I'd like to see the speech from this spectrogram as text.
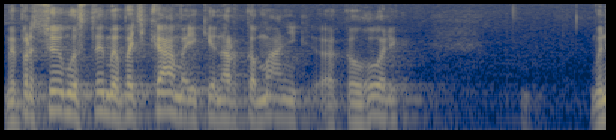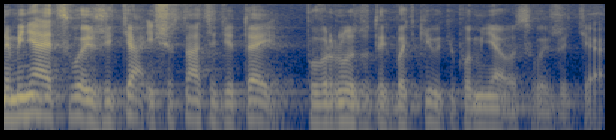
Ми працюємо з тими батьками, які наркомані, алкоголік. Вони міняють своє життя, і 16 дітей повернулися до тих батьків, які поміняли своє життя.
